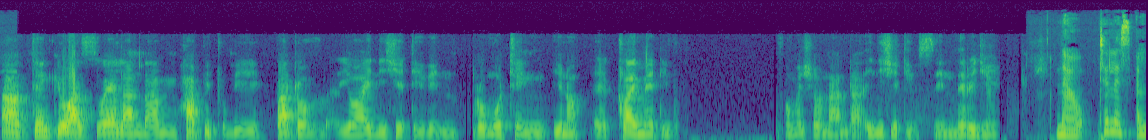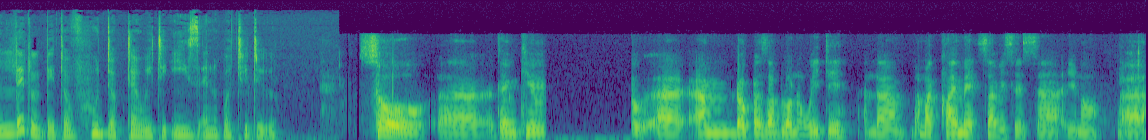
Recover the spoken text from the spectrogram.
Uh, thank you as well, and I'm happy to be part of your initiative in promoting, you know, uh, climate information and uh, initiatives in the region. Now, tell us a little bit of who Dr. Owiti is and what you do. So, uh, thank you. Uh, I'm Dr. Zablone and um, I'm a climate services, uh, you know, uh,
